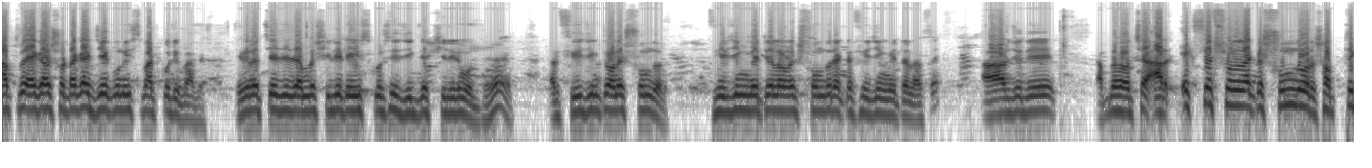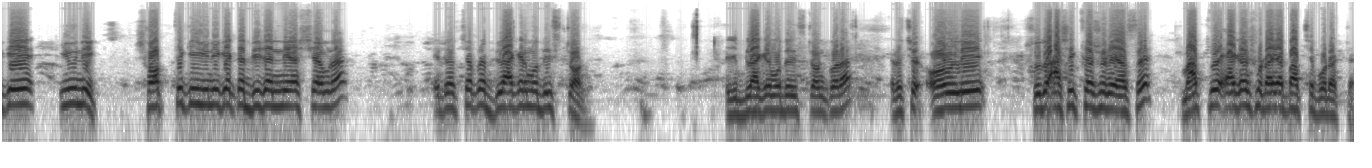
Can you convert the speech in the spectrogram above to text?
মাত্র এগারোশো টাকায় যে কোনো স্মার্ট কোটি পাবে। এখানে হচ্ছে যে আমরা শিলিটা ইউজ করছি জিগজ্যাগ শিলির মধ্যে হ্যাঁ? আর ফিউজিংটা অনেক সুন্দর। ফিউজিং মেটেরিয়াল অনেক সুন্দর একটা ফিউজিং মেটেরিয়াল আছে। আর যদি আপনার হচ্ছে আর এক্সেপশনাল একটা সুন্দর সব থেকে ইউনিক সব থেকে ইউনিক একটা ডিজাইন নিয়ে আসছি আমরা। এটা হচ্ছে আপনার ব্ল্যাক এর মধ্যে স্টোন এই যে ব্ল্যাক এর মধ্যে স্টোন করা। এটা হচ্ছে অনলি শুধু আশিক ফ্যাশনে আছে, মাত্র এগারোশো টাকা পাচ্ছে প্রোডাক্টটা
